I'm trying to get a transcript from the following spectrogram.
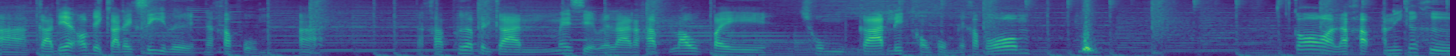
อ่า Guardian of the Galaxy เลยนะครับผมอ่า นะครับเพื่อเป็นการไม่เสียเวลานะครับ เราไปชมการ์ดลิสของผมเลยครับผมก็นะครับ อันนี้ก็คือ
